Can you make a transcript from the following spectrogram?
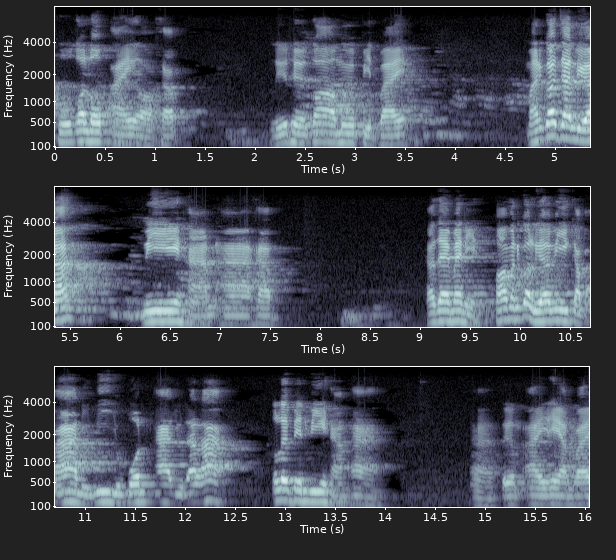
ครูก็ลบ i ออกครับ หรือเธอก็เอามือปิดไว้ มันก็จะเหลือ v หาร r ครับเข้าใจไหมนี่เพราะมันก็เหลือ v กับ r นี่ v อยู่บน r อยู่ด้านล่างก็เลยเป็น v หาร r อ่า เติม i แทนไว้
